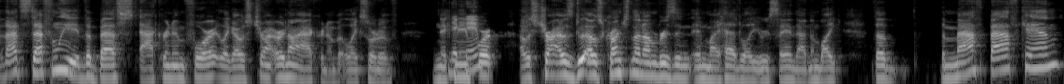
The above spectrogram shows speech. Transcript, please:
that's definitely the best acronym for it. Like I was trying, or not acronym, but like sort of nickname, nickname? for it. I was trying. I was doing. I was crunching the numbers in, in my head while you were saying that, and I'm like the the math bath can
